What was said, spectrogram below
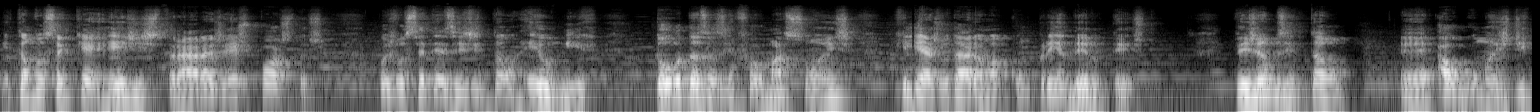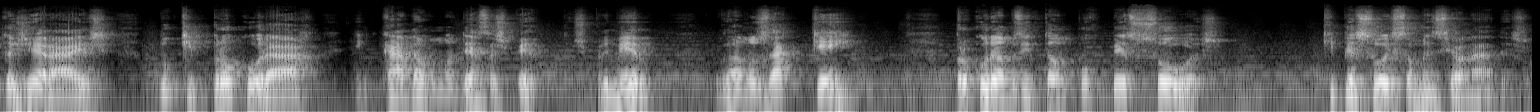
então você quer registrar as respostas, pois você deseja então reunir todas as informações que lhe ajudarão a compreender o texto. Vejamos então é, algumas dicas gerais do que procurar em cada uma dessas perguntas. Primeiro, vamos a quem. Procuramos então por pessoas. Que pessoas são mencionadas?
